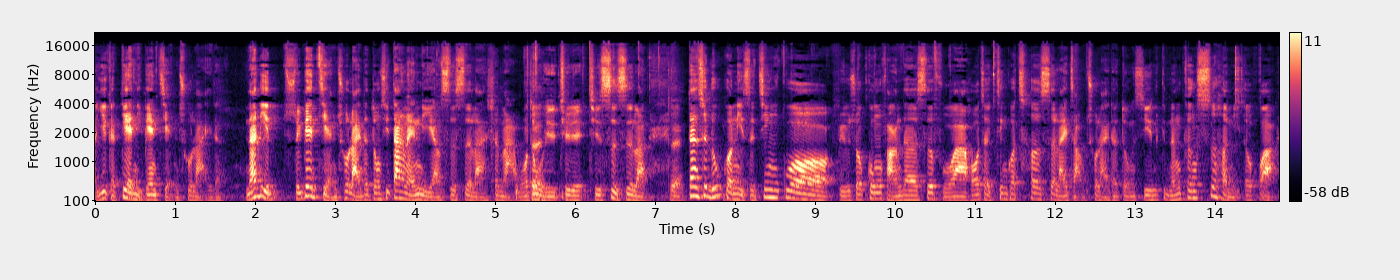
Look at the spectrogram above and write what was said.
一个店里边捡出来的，那你随便捡出来的东西，当然你要试试了，是吧？我都对会去去试试了。对，但是如果你是经过，比如说工坊的师傅啊，或者经过测试来找出来的东西，能更适合你的话，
